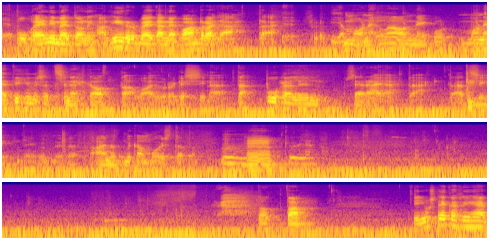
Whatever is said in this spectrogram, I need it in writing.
Jep. puhelimet on ihan hirveitä, ne vaan räjähtää. Ja monella on, niin kuin, monet ihmiset sen ehkä ottaa vaan juurikin siinä, että puhelin, se räjähtää. That's it, niin kuin, ainut mikä muistetaan. Mm. Mm. Kyllä. Totta. Ja just ehkä siihen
